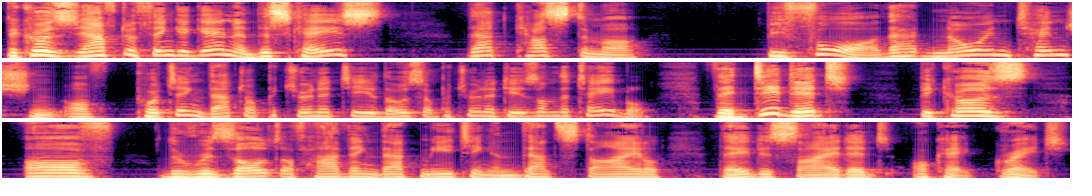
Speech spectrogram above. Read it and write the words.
Because you have to think again, in this case, that customer before they had no intention of putting that opportunity, those opportunities on the table. They did it because of the result of having that meeting in that style. They decided, okay, great,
